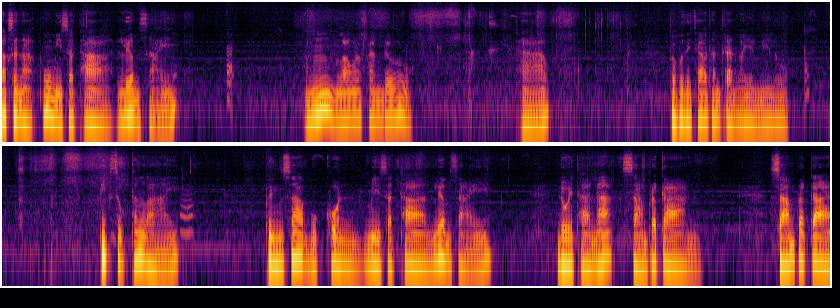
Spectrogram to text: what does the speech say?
ลักษณะผู้มีศรัทธาเลื่อมใส อืมลองมาฟังดูครับ พระพุทธเจ้าท่านตรัสไว้อย่างนี้ลูก ภิกษุทั้งหลาย พึงทราบบุคคลมีศรัทธาเลื่อมใส โดยฐานะสามประการสามประการ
